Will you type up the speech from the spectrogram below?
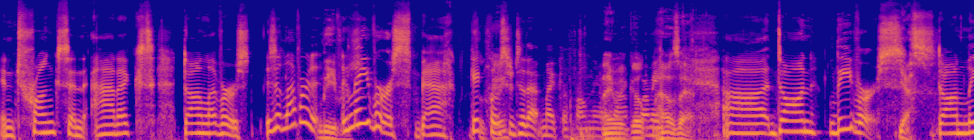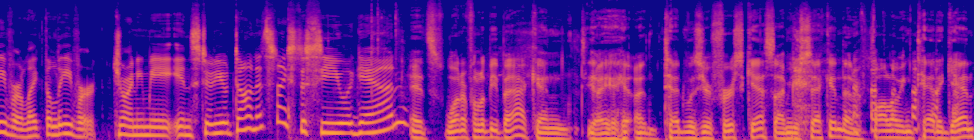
in trunks and attics. Don Levers. Is it Levers? Levers. Levers. Ah, get okay. closer to that microphone there. There Don, we go. How's that? Uh, Don Levers. Yes. Don Lever, like the lever, joining me in studio. Don, it's nice to see you again. It's wonderful to be back. And uh, Ted was your first guest. I'm your second. and I'm following Ted again.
